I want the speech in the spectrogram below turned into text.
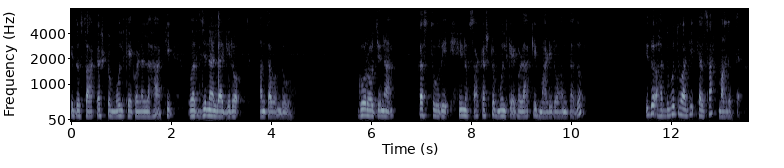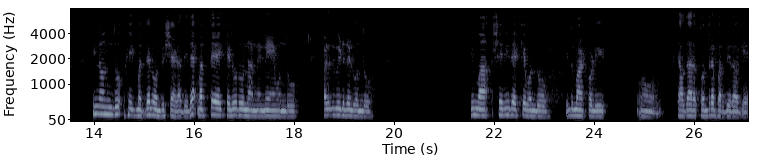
ಇದು ಸಾಕಷ್ಟು ಮೂಲಿಕೆಗಳನ್ನೆಲ್ಲ ಹಾಕಿ ಒರ್ಜಿನಲ್ ಆಗಿರೋ ಅಂಥ ಒಂದು ಗೋರೋಜಿನ ಕಸ್ತೂರಿ, ಇನ್ನು ಸಾಕಷ್ಟು ಮೂಲಿಕೆಗಳು ಹಾಕಿ ಮಾಡಿರೋ ಇದು ಅದ್ಭುತವಾಗಿ ಕೆಲಸ ಮಾಡುತ್ತೆ. ಇನ್ನೊಂದು ಹೀಗೆ ಮಧ್ಯದಲ್ಲಿ ಒಂದು ವಿಷಯ ಹೇಳೋದಿದೆ. ಮತ್ತು ಕೆಲವರು ನಾನು ನೆನ್ನೆ ಒಂದು ಕಳೆದ ವೀಡಿಯೋದಲ್ಲಿ ಒಂದು ನಿಮ್ಮ ಶರೀರಕ್ಕೆ ಒಂದು ಇದು ಮಾಡ್ಕೊಳ್ಳಿ ಯಾವ್ದಾರ ತೊಂದರೆ ಬರ್ದಿರೋಗೆ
